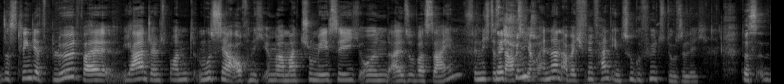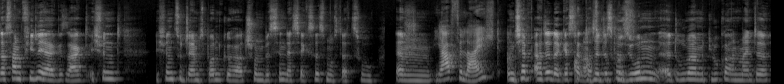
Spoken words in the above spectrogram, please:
das klingt jetzt blöd, weil ja, James Bond muss ja auch nicht immer macho-mäßig und all sowas sein. Finde ich, das ich darf sich find- auch ändern, aber ich find, fand ihn zu gefühlsduselig. Das, das haben viele ja gesagt. Ich finde, ich find, zu James Bond gehört schon ein bisschen der Sexismus dazu. Ähm, Ja, vielleicht. und ich hab, hatte da gestern Ob auch eine gut ist? Diskussion äh, drüber mit Luca und meinte,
